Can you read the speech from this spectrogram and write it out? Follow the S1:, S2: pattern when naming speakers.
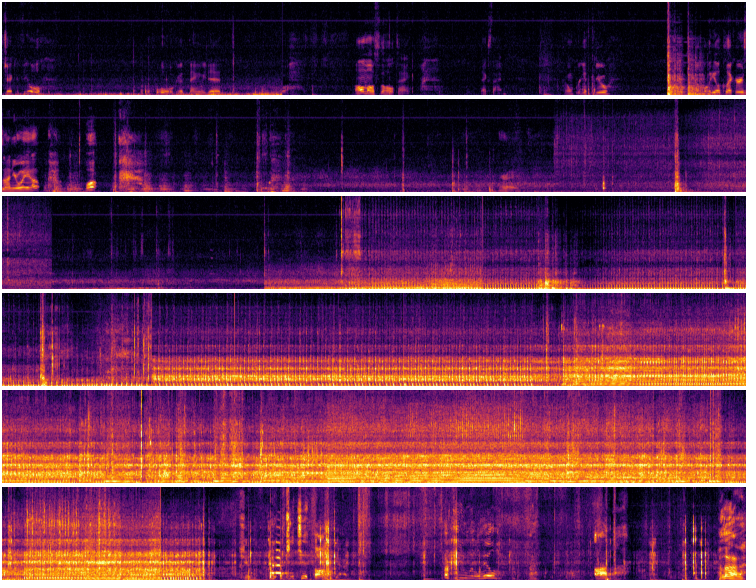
S1: check your fuel. Oh, good thing we did. Almost the whole tank. Next time. Don't forget to do a couple heel clickers on your way up. Whoa. Shit, shit. Oh, God. Fuck you, little hill. Ah. Ah.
